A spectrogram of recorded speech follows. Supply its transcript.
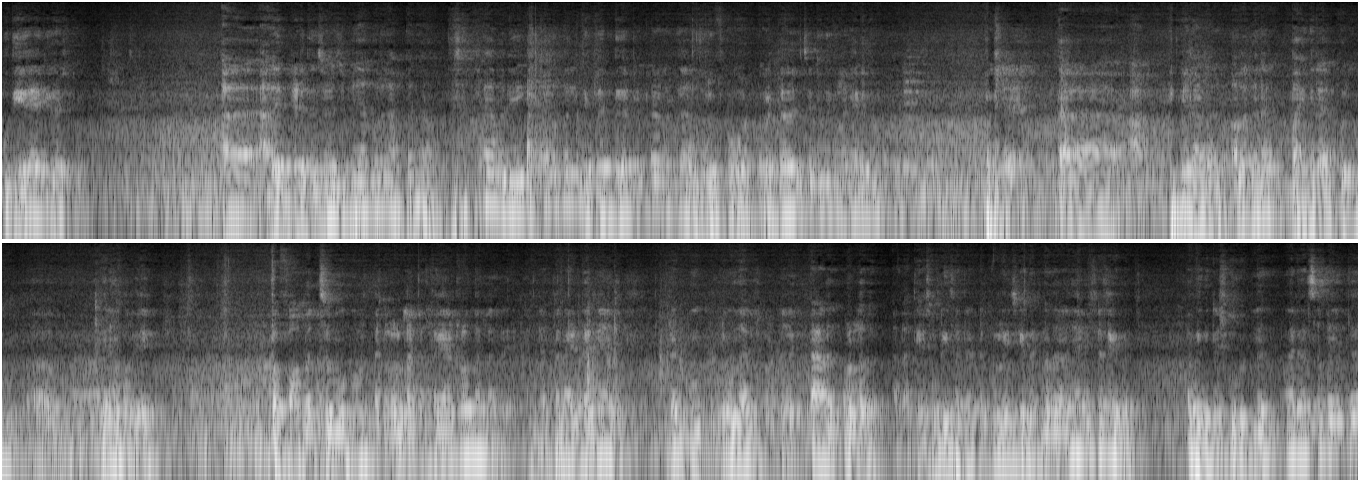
പുതിയതായിട്ട് ആ, അത് എന്റെ അടുത്ത് ചോദിച്ചപ്പോ ഞാൻ പറഞ്ഞു അപ്പനാ അഭിനയിക്കാണെന്നല്ല നിങ്ങൾ എന്ത് കേട്ടിട്ടാണെന്ന് അതൊരു ഫോട്ടോ ഇട്ട് വെച്ചിട്ട് നിങ്ങൾ അങ്ങനെ പക്ഷെ പിന്നീടാണ് അതങ്ങനെ ഭയങ്കര ഒരു അങ്ങനെ കുറെ പെർഫോമൻസ് മുഹൂർത്തങ്ങളുള്ള അങ്ങനത്തെ ക്യാരക്ടറൊന്നുമല്ല അത് എന്റെ അപ്പനായിട്ട് തന്നെയാണ്. രണ്ട് മൂന്ന് മൂന്നാൽ ഷോട്ടിൽ ആണ് ഉള്ളത്. അത് അത്യാവശ്യം ഡീസന്റ് ആയിട്ട് പുള്ളി ചെയ്തിട്ടുണ്ടെന്നാണ് ഞാൻ വിശ്വസിക്കുന്നത്. അപ്പൊ ഇങ്ങനെ ഷൂട്ടിന് വരുന്ന സമയത്ത്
